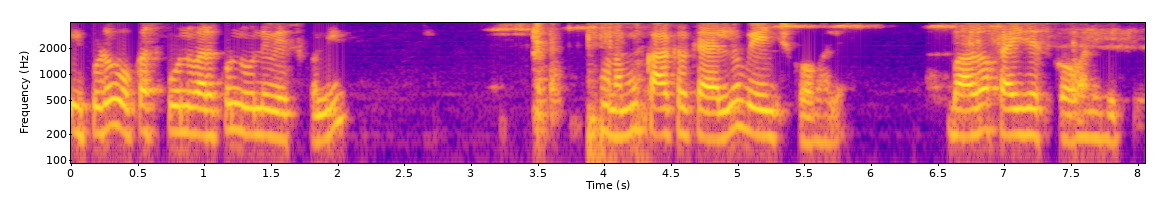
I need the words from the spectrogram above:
ఇప్పుడు ఒక స్పూన్ వరకు నూనె వేసుకొని మనము కాకరకాయలను వేయించుకోవాలి. బాగా ఫ్రై చేసుకోవాలి వీటిని.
